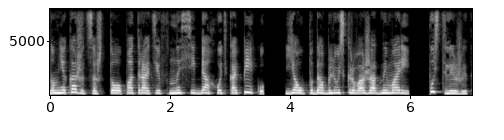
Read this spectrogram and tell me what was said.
«но мне кажется, что, потратив на себя хоть копейку, я уподоблюсь кровожадной Мари. Пусть лежит,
